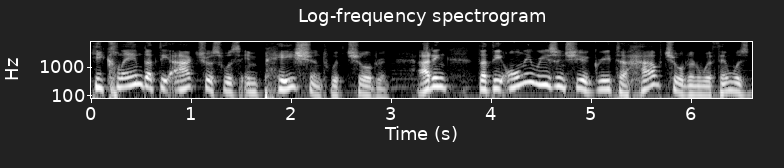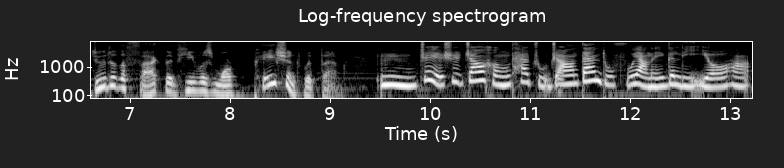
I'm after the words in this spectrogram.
He claimed that the actress was impatient with children, adding that the only reason she agreed to have children with him was due to the fact that he was more patient with them. 嗯，这也是张恒他主张单独抚养的一个理由哈。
